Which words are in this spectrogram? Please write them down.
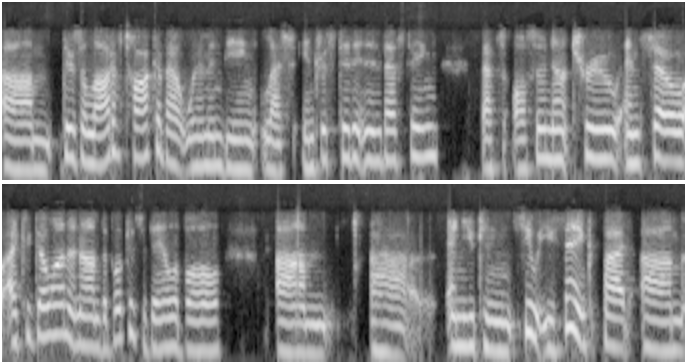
Um, there's a lot of talk about women being less interested in investing. That's also not true. And so I could go on and on. The book is available um, uh, and you can see what you think. But um,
